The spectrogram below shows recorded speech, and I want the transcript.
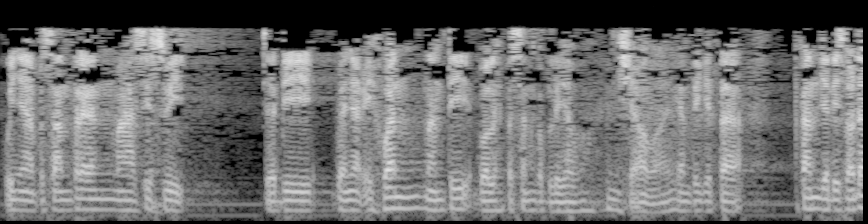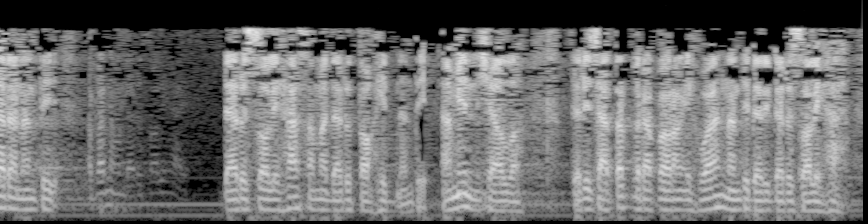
punya pesantren mahasiswi. Jadi banyak ikhwan nanti boleh pesan ke beliau insya Allah. Nanti kita kan jadi saudara nanti. Apa namanya? Darus Solihah sama Darut Tauhid nanti. Amin insyaallah. Jadi catat berapa orang ikhwan nanti dari Darus Solihah.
